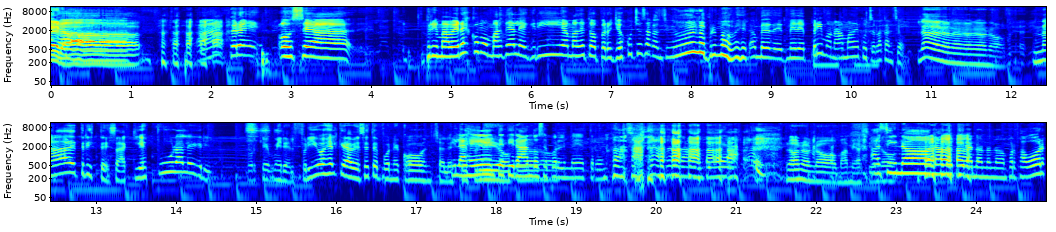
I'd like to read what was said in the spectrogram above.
primavera. Ah, pero, eh, o sea, primavera es como más de alegría, más de todo, pero yo escucho esa canción, ¡ay, la primavera! Me, de- me deprimo nada más de escuchar la canción. No, no, no, no, no, no. Nada de tristeza, aquí es pura alegría. Porque mire, el frío es el que a veces te pone concha. Y la gente tirándose por el metro. No, no, no, mami, así, Así no. no, no, mentira, no, no, no, por favor,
